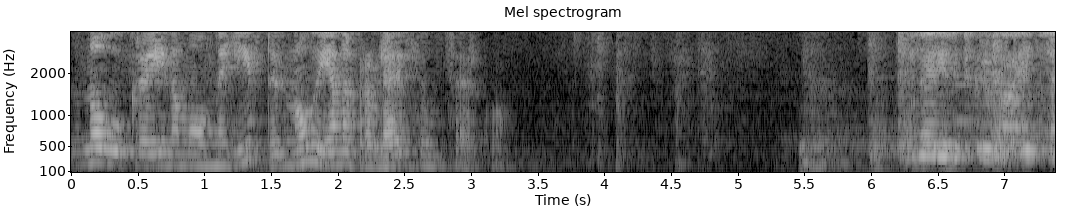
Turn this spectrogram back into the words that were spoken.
Знову україномовний ліфт, і знову я направляюся у церкву. Двері відкриваються.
